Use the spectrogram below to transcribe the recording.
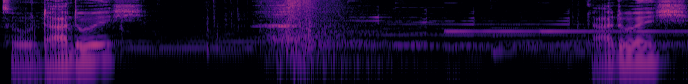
So, dadurch. Dadurch.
